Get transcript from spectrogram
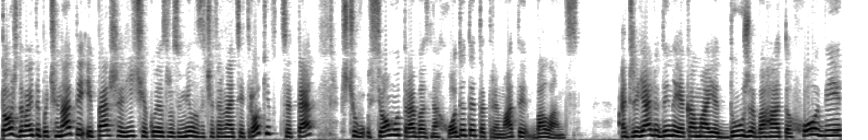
Тож, давайте починати. І перша річ, яку я зрозуміла за 14 років, це те, що в усьому треба знаходити та тримати баланс. Адже я людина, яка має дуже багато хобі,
